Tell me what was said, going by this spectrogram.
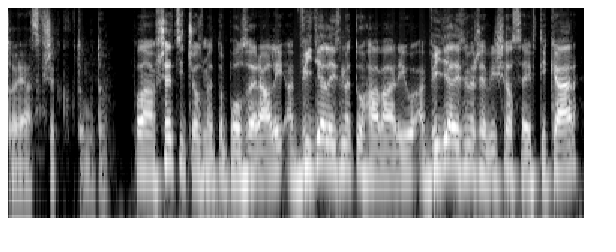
to je asi všetko k tomuto. Podľa všetci, čo sme to pozerali a videli sme tú haváriu a videli sme, že vyšiel safety car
